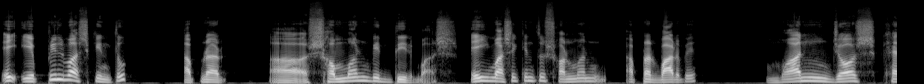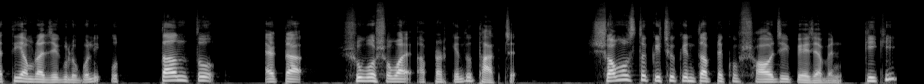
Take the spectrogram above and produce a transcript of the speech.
এই এপ্রিল মাস কিন্তু আপনার সম্মান বৃদ্ধির মাস। এই মাসে কিন্তু সম্মান আপনার বাড়বে। মান, যশ, খ্যাতি আমরা যেগুলো বলি, অত্যন্ত একটা শুভ সময় আপনার কিন্তু থাকছে। সমস্ত কিছু কিন্তু আপনি খুব সহজেই পেয়ে যাবেন। কি কি?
